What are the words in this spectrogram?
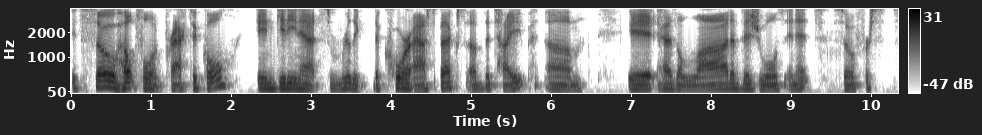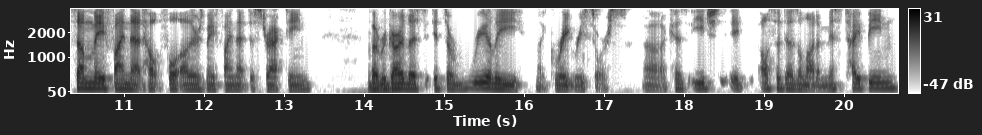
it's so helpful and practical in getting at some really the core aspects of the type. Um, it has a lot of visuals in it, so for some may find that helpful, others may find that distracting but mm-hmm. regardless it's a really like great resource because uh, each it also does a lot of mistyping.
